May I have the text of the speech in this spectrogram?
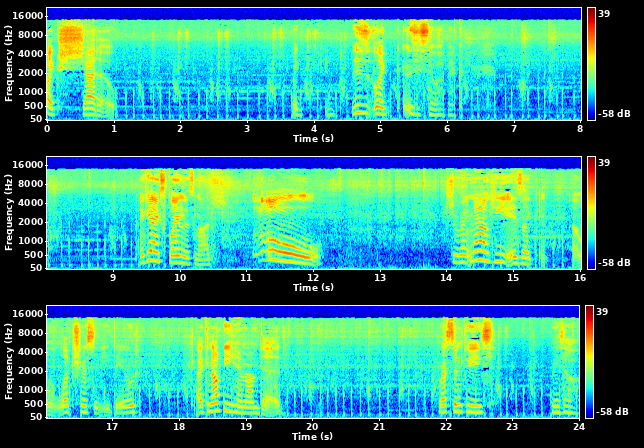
like Shadow. Like this is like this is so epic. I can't explain this much. Oh. So right now he is like electricity dude. I cannot beat him. I'm dead. Rest in peace. Myself.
